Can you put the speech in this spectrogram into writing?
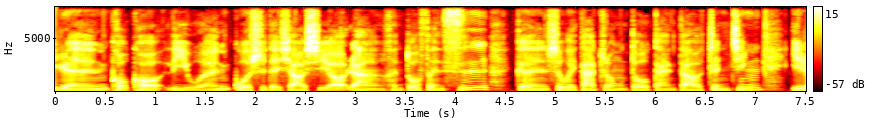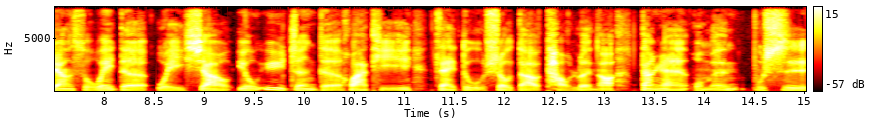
人 Coco 李玟过世的消息哦，让很多粉丝跟社会大众都感到震惊，也让所谓的微笑忧郁症的话题再度受到讨论啊。当然，我们不是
